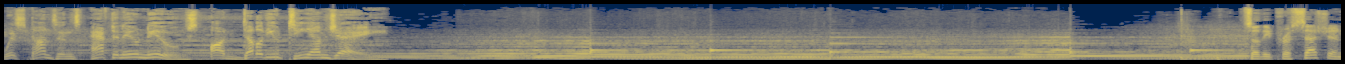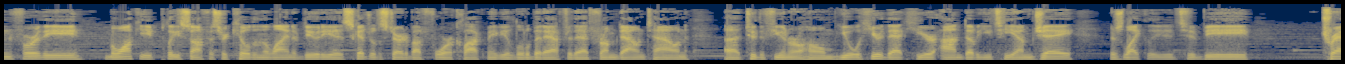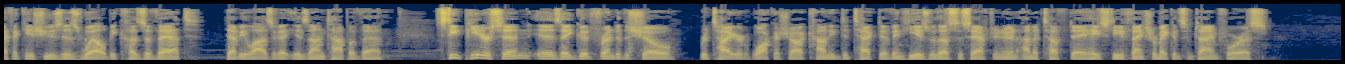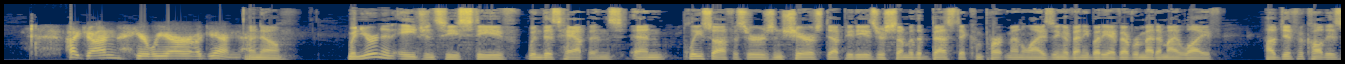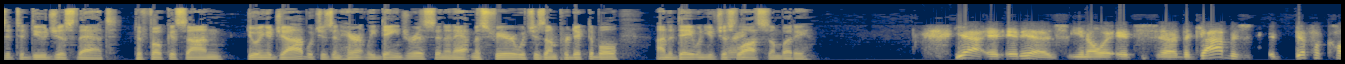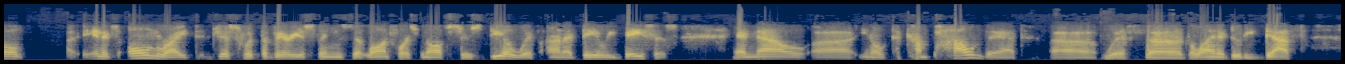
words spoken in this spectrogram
Wisconsin's afternoon news on WTMJ. So the procession for the Milwaukee police officer killed in the line of duty is scheduled to start about four o'clock, maybe a little bit after that, from downtown uh, to the funeral home. You will hear that here on WTMJ. There's likely to be traffic issues as well because of that. Debbie Loziga is on top of that. Steve Pederson is a good friend of the show, retired Waukesha County detective, and he is with us this afternoon on a tough day. Hey, Steve, thanks for making some time for us. Hi, John. Here we are again. I know. When you're in an agency, Steve, when this happens, and police officers and sheriff's deputies are some of the best at compartmentalizing of anybody I've ever met in my life, how difficult is it to do just that? To focus on doing a job which is inherently dangerous in an atmosphere which is unpredictable on a day when you've just right. lost somebody? Yeah, it, it is. You know, it's uh, the job is difficult in its own right, just with the various things that law enforcement officers deal with on a daily basis. And now, uh, you know, to compound that uh, with uh, the line of duty death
